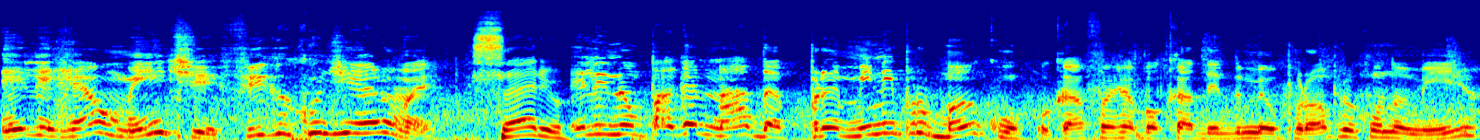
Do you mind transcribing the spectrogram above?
Ele realmente fica com dinheiro, velho. Sério? Ele não paga nada, pra mim nem pro banco. O carro foi rebocado dentro do meu próprio condomínio.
